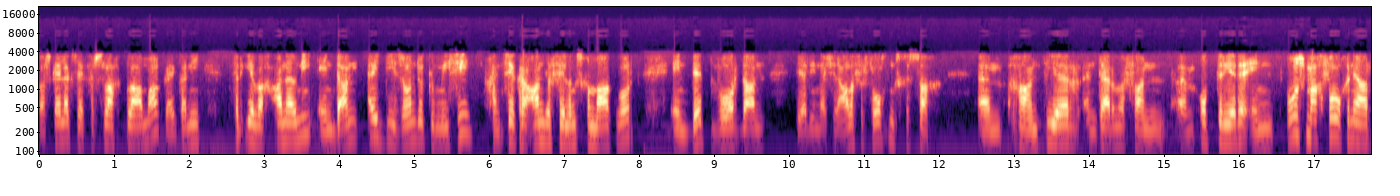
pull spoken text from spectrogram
waarskynlik sy verslag klaarmaak. Hy kan nie vir ewig aanhou nie en dan uit die Zondo-kommissie gaan sekere aanbevelings gemaak word en dit word dan deur die nasionale vervolgingsgesag ehm um, gehanteer in terme van ehm um, optrede en ons mag volgende jaar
